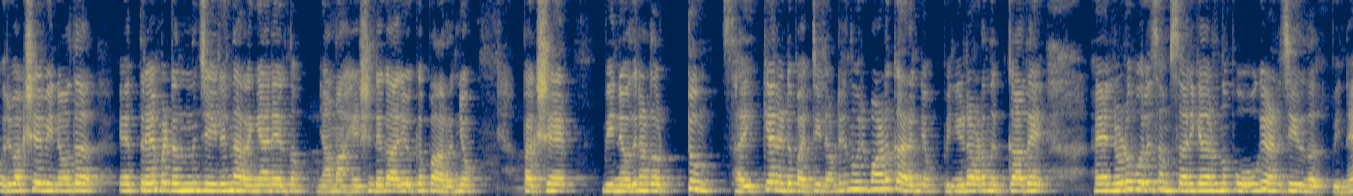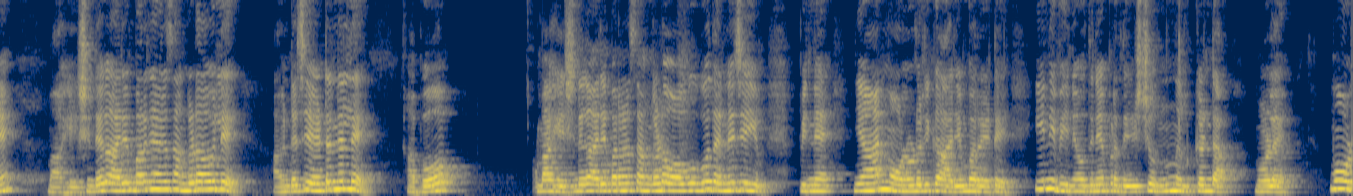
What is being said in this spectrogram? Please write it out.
ഒരുപക്ഷെ വിനോദ് എത്രയും പെട്ടെന്ന് ജയിലിൽ നിന്ന് ഇറങ്ങാനായിരുന്നു. ഞാൻ മഹേഷിന്റെ കാര്യമൊക്കെ പറഞ്ഞു. പക്ഷേ വിനോദിനത് ഒട്ടും സഹിക്കാനായിട്ട് പറ്റിയില്ല. അവിടെ നിന്ന് ഒരുപാട് കരഞ്ഞു. പിന്നീട് അവിടെ നിൽക്കാതെ എന്നോട് പോലും സംസാരിക്കാതെ അവിടെ നിന്ന് പോവുകയാണ് ചെയ്തത്. പിന്നെ മഹേഷിന്റെ കാര്യം പറഞ്ഞാൽ സങ്കടമാവില്ലേ അവന്റെ ചേട്ടനല്ലേ? അപ്പോൾ മഹേഷിന്റെ കാര്യം പറഞ്ഞാൽ സങ്കടം ആകുക തന്നെ ചെയ്യും. പിന്നെ ഞാൻ മോളോടൊരു കാര്യം പറയട്ടെ? ഇനി വിനോദിനെ പ്രതീക്ഷിച്ചൊന്നും നിൽക്കണ്ട മോളെ. മോൾ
